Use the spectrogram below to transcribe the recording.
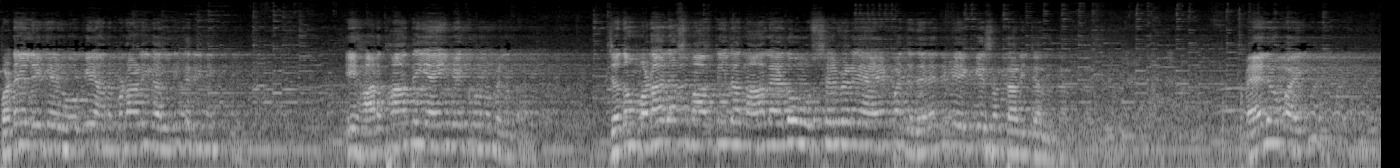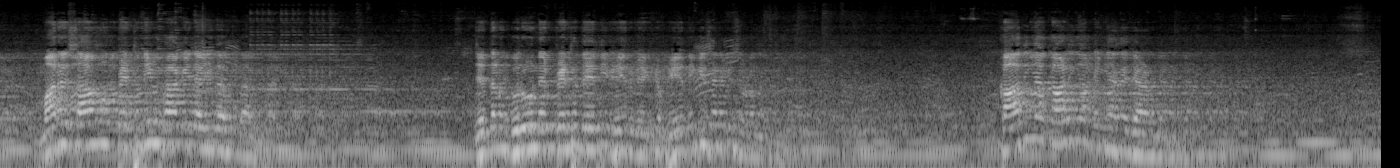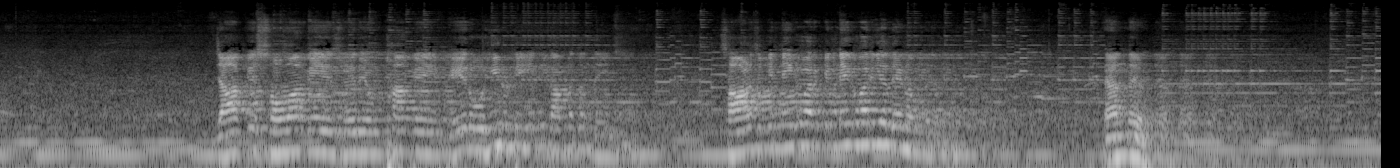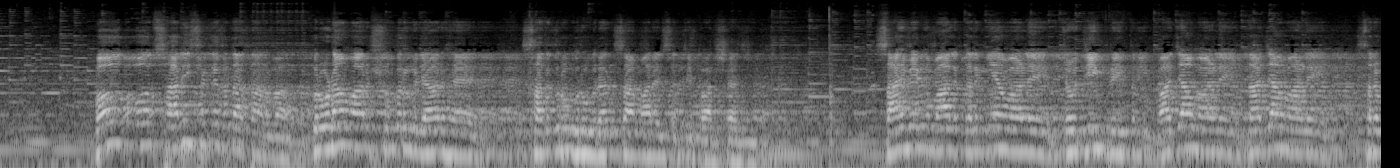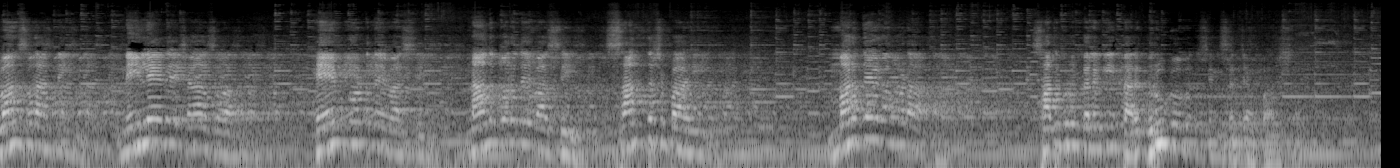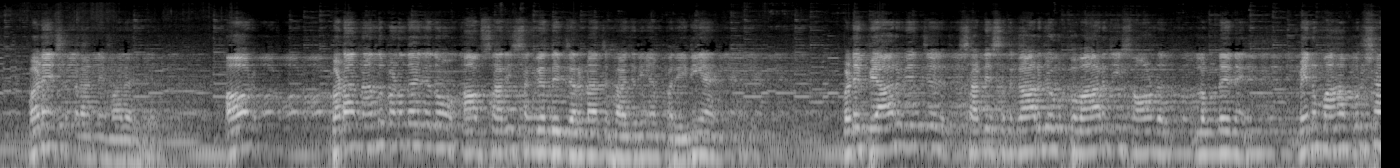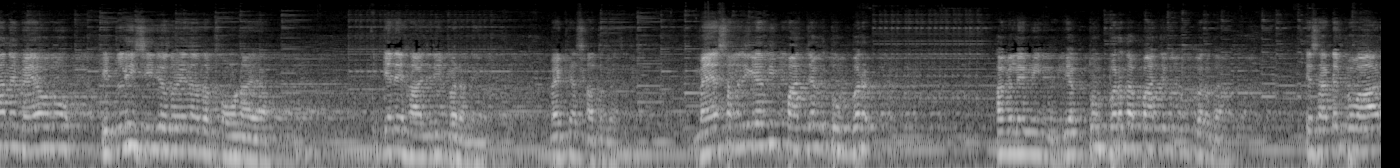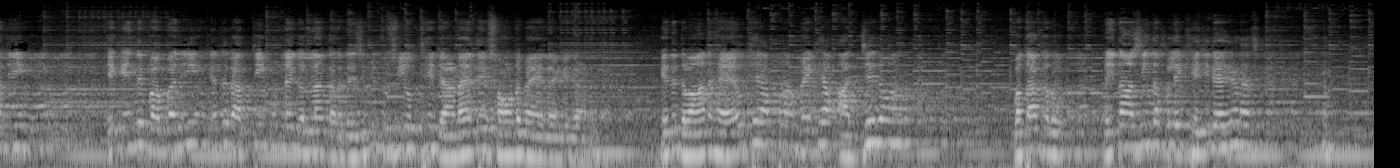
ਪੜ੍ਹੇ ਲਿਖੇ ਹੋ ਕੇ ਅਨਪੜ੍ਹ ਵਾਲੀ ਗੱਲ ਨਹੀਂ ਕਰੀ ਦੀ ਇਹ ਹਰ ਥਾਂ ਤੇ ਐਂ ਹੀ ਵੇਖਣ ਨੂੰ ਮਿਲਦਾ। ਜਦੋਂ ਮੜਾ ਜਾਂ ਸਮਾਪਤੀ ਦਾ ਨਾਂ ਲੈ ਦੋ, ਉਸੇ ਵੇਲੇ ਐਂ ਭੱਜਦੇ ਨੇ ਜਿਵੇਂ AK47 ਚੱਲਦਾ। ਬਹਿ ਜਾਓ ਭਾਈ। ਮਹਾਰਾਜ ਸਾਹਿਬ ਨੂੰ ਪਿੱਠ ਨਹੀਂ ਵਿਖਾ ਕੇ ਜਾਈਦਾ ਹੁੰਦਾ। ਜਿੱਦਣ ਗੁਰੂ ਨੇ ਪਿੱਠ ਦੇਤੀ, ਫੇਰ ਵੇਖਿਓ, ਫੇਰ ਨਹੀਂ ਕਿਸੇ ਨੇ ਵੀ ਸੁਣਨਾ। ਕਾਦੀਆਂ ਕਾਲੀਆਂ ਪਈਆਂ ਨੇ ਜਾਣਦੇ ਜਾ ਕੇ ਸੋਵਾਂਗੇ, ਸਵੇਰੇ ਉੱਠਾਂਗੇ, ਫੇਰ ਉਹੀ ਰੁਟੀਨ ਕੰਮ ਧੰਦੇ ਸਾਲ 'ਚ ਕਿੰਨੀ ਕੁ ਵਾਰ, ਕਿੰਨੇ ਕੁ ਵਾਰੀ ਇਹ ਦਿਨ ਆਉਂਦੇ ਨੇ? ਹੋ ਬਹੁਤ ਬਹੁਤ ਸਾਰੀ ਸੰਗਤ ਦਾ ਧੰਨਵਾਦ। ਕਰੋੜਾਂ ਵਾਰ ਸ਼ੁਕਰਗੁਜ਼ਾਰ ਹੈ ਸਤਿਗੁਰੂ ਗੁਰੂ ਗ੍ਰੰਥ ਸਾਹਿਬ ਮਹਾਰਾਜ ਸੱਚੇ ਪਾਤਸ਼ਾਹ ਜੀ ਦਾ। ਸਾਹਿਬੇ ਕਮਾਲ ਕਲਗੀਆਂ ਵਾਲੇ, ਜੋਜੀ ਪ੍ਰੀਤਮ, ਬਾਜਾਂ ਵਾਲੇ ਤਾਜਾਂ ਵਾਲੇ ਸਰਬੰਸਦਾਨੀ ਨੀਲੇ ਦੇ ਸ਼ਾਹ ਸਵਾਰ ਹੇਮਕੁੰਟ ਦੇ ਵਾਸੀ। ਆਨੰਦਪੁਰ ਦੇ ਵਾਸੀ, ਸੰਤ ਸਿਪਾਹੀ, ਮਰਦੇ ਗਮੜਾ ਸਤਿਗੁਰੂ ਕਲਗੀ ਧਰ, ਗੁਰੂ ਗੋਬਿੰਦ ਸਿੰਘ ਸੱਚਾ ਪਾਤਸ਼ਾਹ। ਬੜੇ ਸ਼ੁਕਰਾਨੇ ਮਹਾਰਾਜ ਦੇ ਔਰ ਬੜਾ ਆਨੰਦ ਬਣਦਾ ਜਦੋਂ ਆਪ ਸਾਰੀ ਸੰਗਤ ਦੇ ਚਰਨਾਂ 'ਚ ਹਾਜ਼ਰੀਆਂ ਭਰੀ ਦੀਆਂ ਬੜੇ ਪਿਆਰ ਵਿੱਚ ਸਾਡੇ ਸਤਿਕਾਰਯੋਗ ਪਵਾਰ ਜੀ ਸਾਊਂਡ ਲਾਉਂਦੇ ਨੇ। ਮੈਨੂੰ ਮਹਾਪੁਰਸ਼ਾਂ ਨੇ, ਮੈਂ ਉਦੋਂ ਇਟਲੀ ਸੀ ਜਦੋਂ ਇਹਨਾਂ ਦਾ ਫੋਨ ਆਇਆ। ਕਿ ਕਹਿੰਦੇ ਹਾਜ਼ਰੀ ਭਰਨੀ? ਮੈਂ ਕਿਹਾ, ਸਤਿਗੁਰੂ ਮੈਂ ਸਮਝ ਗਿਆ ਵੀ 5 ਅਕਤੂਬਰ ਅਗਲੇ ਮਹੀਨੇ ਵੀ ਅਕਤੂਬਰ ਦਾ 5 ਅਕਤੂਬਰ ਦਾ। ਇਹ ਸਾਡੇ ਪਵਾਰ ਜੀ, ਇਹ ਕਹਿੰਦੇ ਬਾਬਾ ਜੀ, ਕਹਿੰਦੇ ਰਾਤੀ ਮੁੰਡੇ ਗੱਲਾਂ ਕਰਦੇ ਸੀ ਵੀ ਤੁਸੀਂ ਉੱਥੇ ਜਾਣਾ ਹੈ ਤੇ ਸਾਊਂਡ ਮੈਂ ਲੈ ਕੇ ਜਾਣਾ ਹੈ। ਇਹਦੇ ਦੀਵਾਨ ਹੈ ਉੱਥੇ ਆਪਣਾ? ਮੈਂ ਕਿਹਾ ਅੱਜ ਹੀ ਦੀਵਾਨ। ਪਤਾ ਕਰੋ, ਨਹੀਂ ਤਾਂ ਅਸੀਂ ਤਾਂ ਭਲੇਖੇ 'ਚ ਰਹਿ ਜਾਣਾ ਸੀ।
